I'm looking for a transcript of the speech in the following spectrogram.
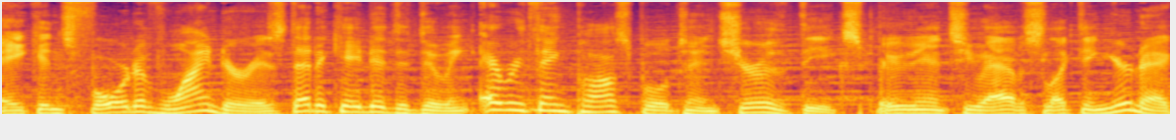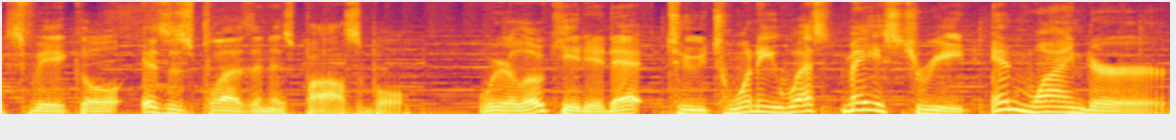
Akins Ford of Winder is dedicated to doing everything possible to ensure that the experience you have selecting your next vehicle is as pleasant as possible. We're located at 220 West May Street in Winder.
